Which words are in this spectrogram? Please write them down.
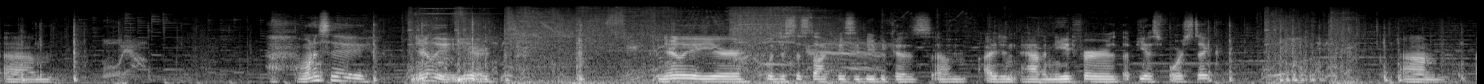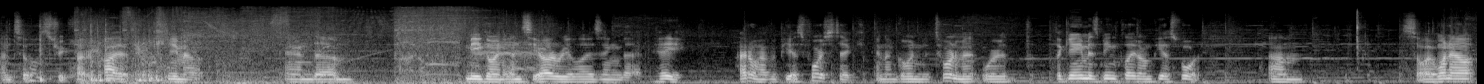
um, I want to say nearly a year. Nearly a year with just a stock PCB because um, I didn't have a need for the PS4 stick um, until Street Fighter V came out. And um, me going to NCR realizing that, hey, I don't have a PS4 stick and I'm going to a tournament where the game is being played on PS4. Um, so I went out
